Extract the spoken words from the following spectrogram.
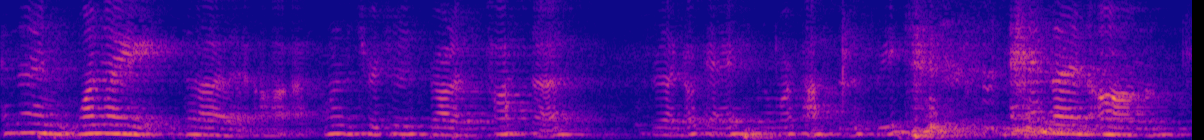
and then one night, the uh, one of the churches brought us pasta. We were like, okay, no more pasta this week. and then, um,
